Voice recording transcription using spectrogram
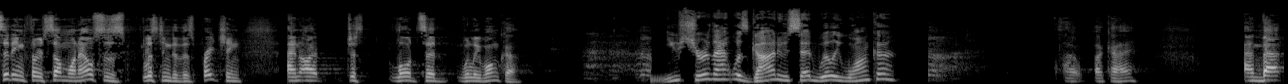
sitting through someone else's listening to this preaching, and I just, Lord said, Willy Wonka. You sure that was God who said Willy Wonka? Oh, okay. And that,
